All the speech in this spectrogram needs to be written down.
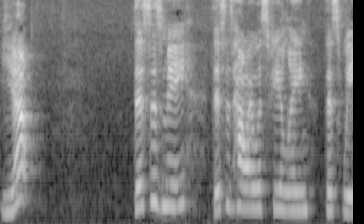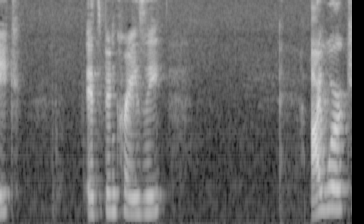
yep, this is me. This is how I was feeling this week. It's been crazy. I work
